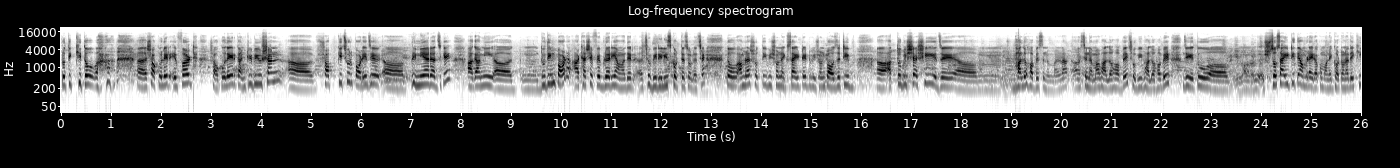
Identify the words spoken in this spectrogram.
প্রতীক্ষিত সকলের এফার্ট সকলের কন্ট্রিবিউশন সব কিছুর পরে যে প্রিমিয়ার আজকে, আগামী দুদিন পর, আঠাশে ফেব্রুয়ারি আমাদের ছবি রিলিজ করতে চলেছে। তো আমরা সত্যিই ভীষণ এক্সাইটেড ভীষণ পজিটিভ আত্মবিশ্বাসী যে ভালো হবে সিনেমারা সিনেমা ভালো হবে, ছবি ভালো হবে। যেহেতু সোসাইটিতে আমরা এরকম অনেক ঘটনা দেখি,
